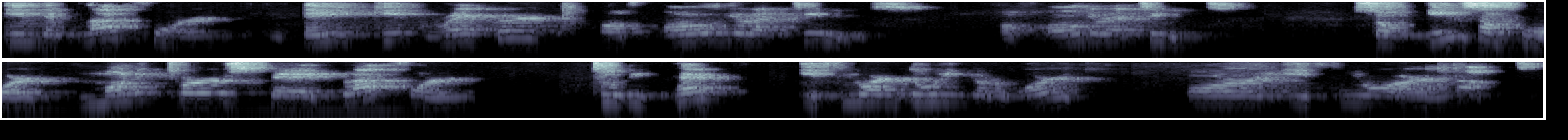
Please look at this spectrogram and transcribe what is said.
In the platform, they keep record of all your activities, of all your activities. So INSAFORP monitors the platform to detect if you are doing your work or if you are not.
